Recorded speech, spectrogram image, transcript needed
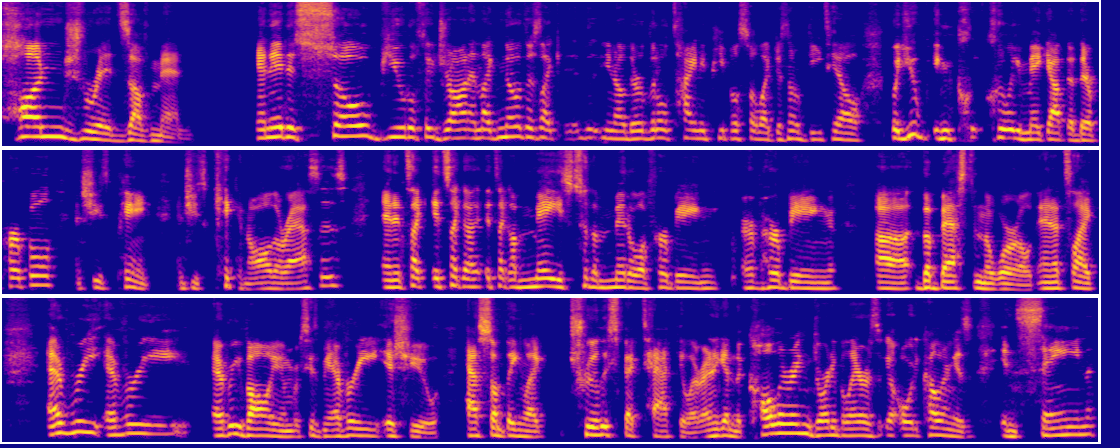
hundreds of men and it is so beautifully drawn. And like no there's like you know they're little tiny people so like there's no detail but you can clearly make out that they're purple and she's pink and she's kicking all their asses. And it's like it's like a it's like a maze to the middle of her being of her being uh the best in the world. And it's like every every every volume excuse me every issue has something like truly spectacular. And again the coloring Jordie Bellaire's uh, coloring is insane.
